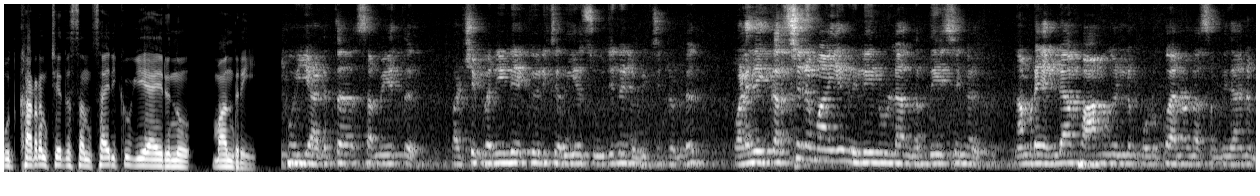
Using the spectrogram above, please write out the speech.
ഉദ്ഘാടനം ചെയ്ത് സംസാരിക്കുകയായിരുന്നു മന്ത്രി. ഇപ്പോൾ ഈ അടുത്ത സമയത്ത് പക്ഷിപ്പനിയിലേക്ക് ഒരു ചെറിയ സൂചന ലഭിച്ചിട്ടുണ്ട്. വളരെ കർശനമായ നിലയിലുള്ള നിർദ്ദേശങ്ങൾ നമ്മുടെ എല്ലാ ഫാമുകളിലും കൊടുക്കാനുള്ള സംവിധാനം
